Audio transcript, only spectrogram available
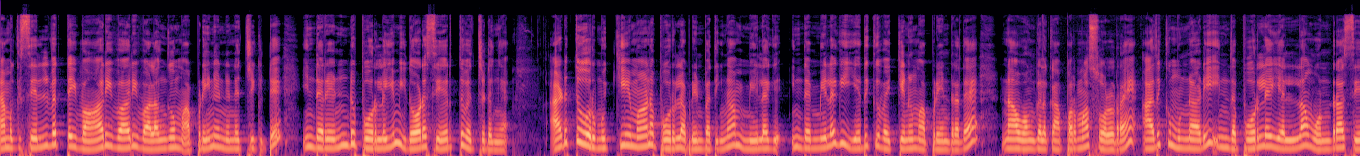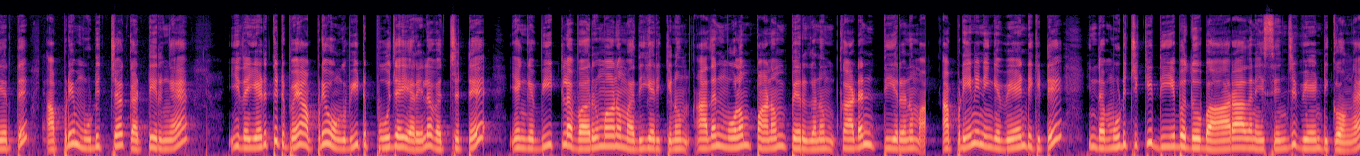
நமக்கு செல்வத்தை வாரி வாரி வழங்கும் அப்படின்னு நினச்சிக்கிட்டு இந்த ரெண்டு பொருளையும் இதோடு சேர்த்து வச்சிடுங்க. அடுத்து ஒரு முக்கியமான பொருள் அப்படின்னு பார்த்திங்கன்னா மிளகு. இந்த மிளகு எதுக்கு வைக்கணும் அப்படின்றத நான் உங்களுக்கு அப்புறமா சொல்கிறேன் அதுக்கு முன்னாடி இந்த பொருளை எல்லாம் ஒன்றாக சேர்த்து அப்படியே முடிச்சா கட்டிருங்க. இதை எடுத்துகிட்டு போய் அப்படியே உங்கள் வீட்டு பூஜை அறையில் வச்சுட்டு எங்கள் வீட்டில் வருமானம் அதிகரிக்கணும். அதன் மூலம் பணம் பெருகணும் கடன் தீரணும் அப்படின்னு நீங்கள் வேண்டிக்கிட்டு இந்த முடிச்சுக்கு தீபதூப ஆராதனை செஞ்சு வேண்டிக்கோங்க.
